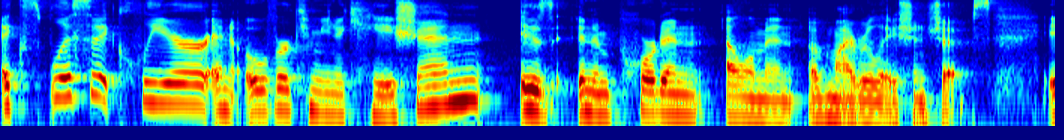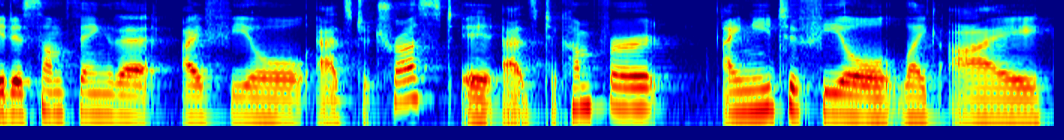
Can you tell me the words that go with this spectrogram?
explicit, clear, and over communication is an important element of my relationships. It is something that I feel adds to trust, it adds to comfort. I need to feel like I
